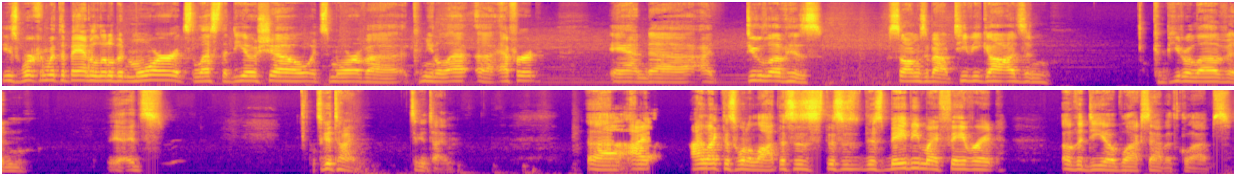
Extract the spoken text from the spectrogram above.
he's working with the band a little bit more. It's less the Dio show. It's more of a communal e- uh, effort, and uh, I do love his songs about TV gods and computer love, and yeah, it's it's a good time. It's a good time. Uh, I I like this one a lot. This is this is this may be my favorite of the Dio Black Sabbath collabs.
